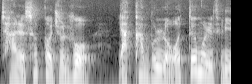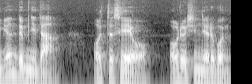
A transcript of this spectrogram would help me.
잘 섞어준 후 약한 불로 뜸을 들이면 됩니다. 어떠세요? 어르신 여러분,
